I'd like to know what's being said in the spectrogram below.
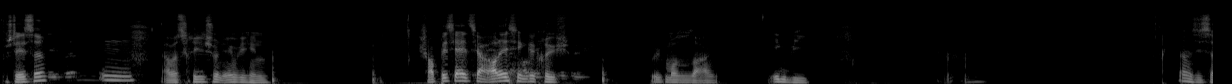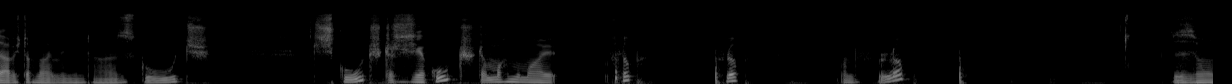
Verstehst du? Mhm. Aber das kriege ich schon irgendwie hin. Ich hab bisher jetzt ja alles hingekriegt. Würde ich mal so sagen. Irgendwie. Ja, siehst du, habe ich doch noch im Inventar. Das ist gut. Das ist gut, das ist ja gut. Dann machen wir mal flupp, flupp und flupp. So.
